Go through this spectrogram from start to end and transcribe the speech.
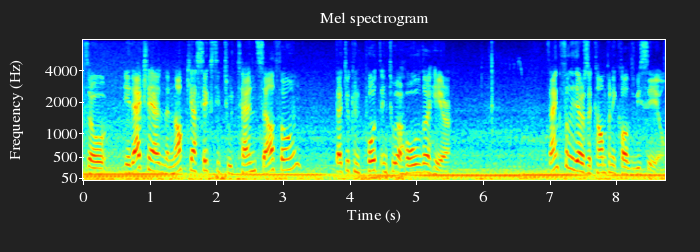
So it actually had the Nokia 6210 cell phone that you can put into a holder here. Thankfully there's a company called Viseeo.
